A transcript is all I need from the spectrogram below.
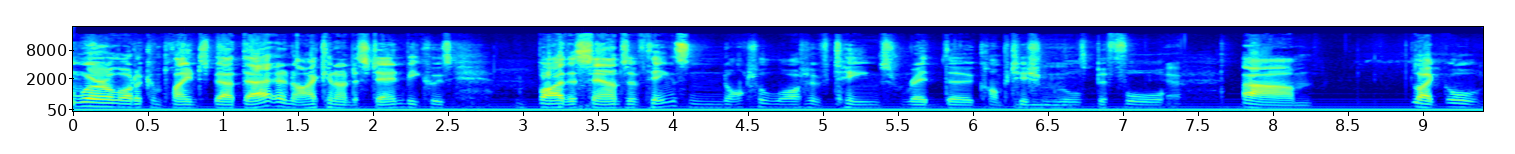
were a lot of complaints about that and I can understand because by the sounds of things not a lot of teams read the competition rules before um, like all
